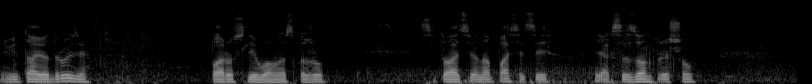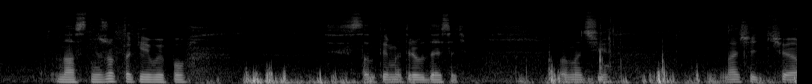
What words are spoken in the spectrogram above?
Вітаю, друзі. Пару слів вам розкажу ситуацію на пасіці, як сезон прийшов. У нас сніжок такий випав сантиметрів 10 вночі. Значить, е,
